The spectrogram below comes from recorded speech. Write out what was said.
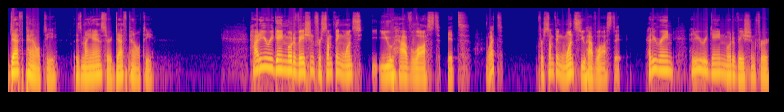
death penalty is my answer. Death penalty. How do you regain motivation for something once you have lost it? What? For something once you have lost it. How do you regain? How do you regain motivation for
